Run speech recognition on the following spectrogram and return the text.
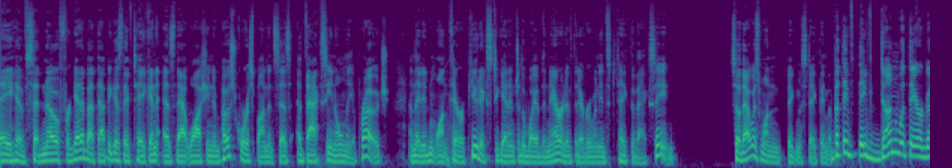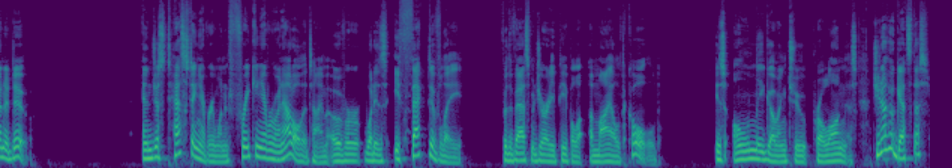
They have said, no, forget about that because they've taken, as that Washington Post correspondent says, a vaccine only approach, and they didn't want therapeutics to get into the way of the narrative that everyone needs to take the vaccine. So that was one big mistake they made. But they've, they've done what they were going to do. And just testing everyone and freaking everyone out all the time over what is effectively, for the vast majority of people, a mild cold is only going to prolong this. Do you know who gets this?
